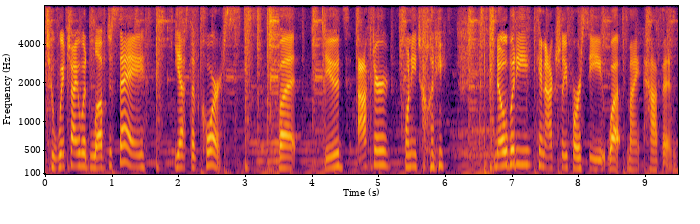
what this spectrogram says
To which I would love to say, Yes, of course. But, dudes, after 2020, nobody can actually foresee what might happen,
